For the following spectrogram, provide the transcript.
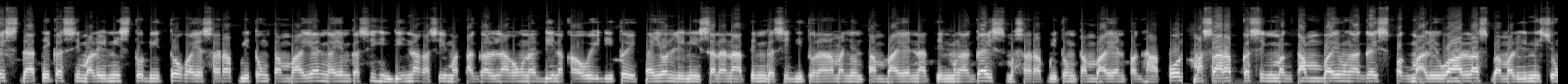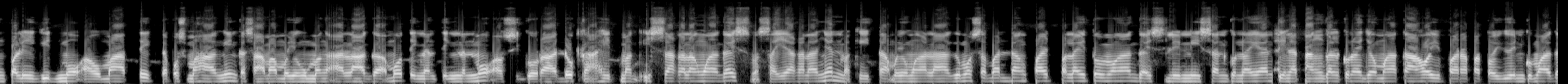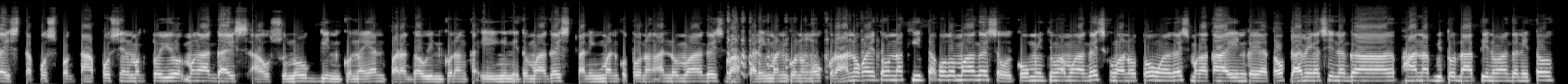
guys. Dati kasi malinis to dito kaya sarap ditong tambayan. Ngayon kasi hindi na kasi matagal na akong hindi nakauwi dito eh. Ngayon linisan na natin kasi dito na naman yung tambayan natin mga guys. Masarap ditong tambayan pag hapon. Masarap kasing magtambay mga guys pag maaliwalas. Ba malinis yung paligid mo. Automatic. Tapos mahangin kasama mo yung mga alaga mo tingnan-tingnan mo. Aw sigurado kahit mag-isa ka lang mga guys masaya ka na niyan. Makita mo yung mga alaga mo sa bandang part pala ito mga guys. Linisan ko na yan. Tinatanggal ko na yung mga kahoy para patuyuin ko mga guys. Tapos pagtapos yan magtuyo mga guys aw sunugin ko na yan para gawin ko ng kaingin ito mga guys. Taniman ko to ng ano mga guys. Ba taniman ko ng okra. Ano kaya itong nakita ko to mga guys? So comment nyo nga mga guys kung ano to mga guys. Makakain kaya to. Dami kasi naghahanap nito dati ng mga ganito.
